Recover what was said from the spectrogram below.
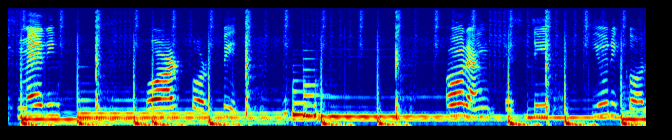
smelling bar for feet, orange stick cuticle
